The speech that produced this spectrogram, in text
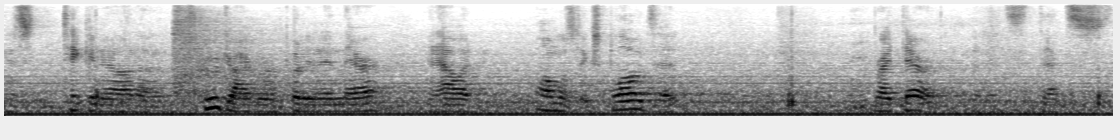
and taking it on a screwdriver and put it in there and how it almost explodes it right there. But it's that's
